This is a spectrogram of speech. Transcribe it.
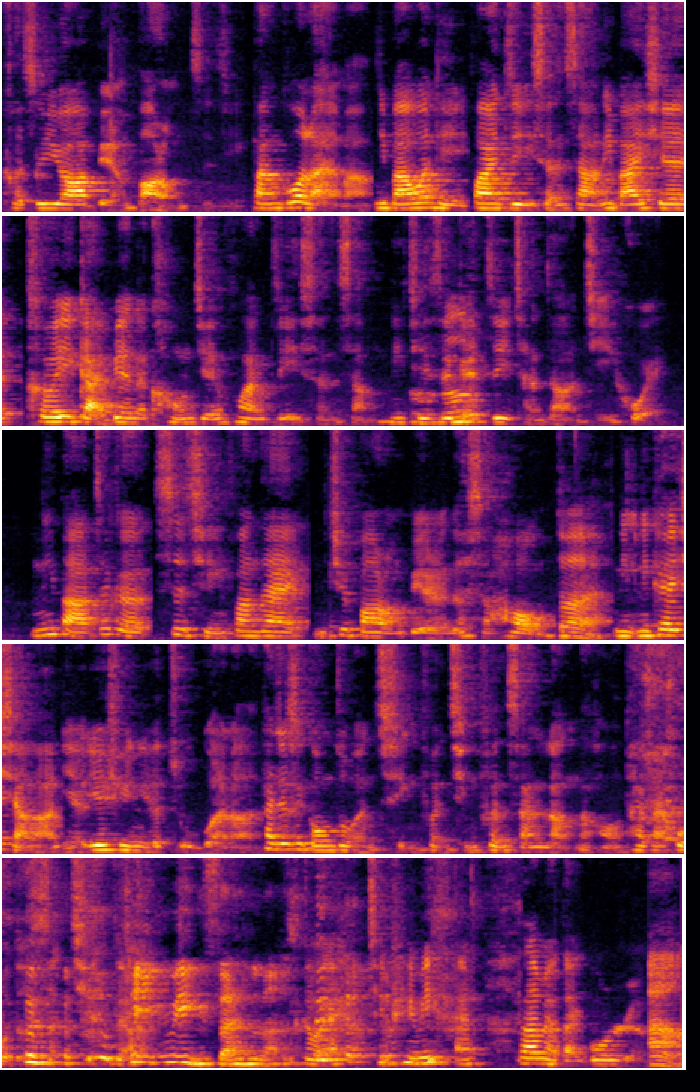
可是又要别人包容自己。反过来嘛，你把问题放在自己身上，你把一些可以改变的空间放在自己身上，你其实给自己成长的机会。你把这个事情放在你去包容别人的时候，对，你你可以想啊，你也许你的主管啊，他就是工作很勤奋，勤奋三郎，然后他才获得升迁这样。拼命三郎对，请拼命三，他没有带过人。啊，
